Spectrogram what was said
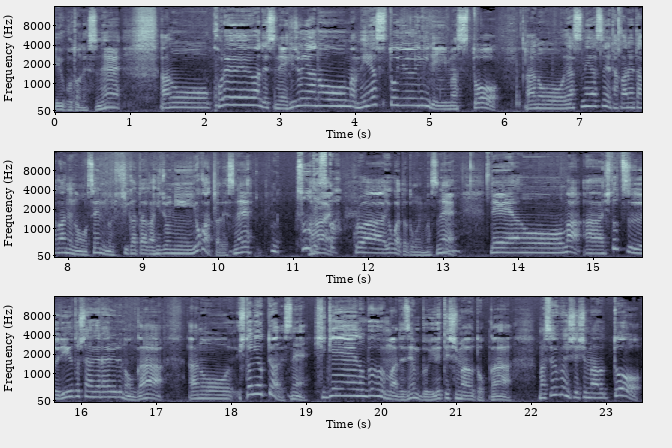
いうことですね。あのー、これはですね、非常にあのー、まあ、目安という意味で言いますと、あのー、安値安値高値高値の線の引き方が非常に良かったですね。そうですか、はい、これは良かったと思いますね。うん、で、あのまあ、一つ理由として挙げられるのが、あの人によってはですね、髭の部分まで全部入れてしまうとか、まあ、そういうふうにしてしまうと、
